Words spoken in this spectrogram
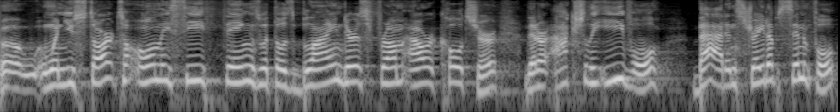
Uh, when you start to only see things with those blinders from our culture that are actually evil, bad, and straight up sinful,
